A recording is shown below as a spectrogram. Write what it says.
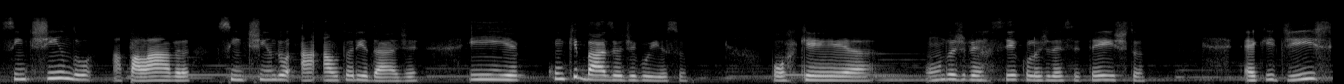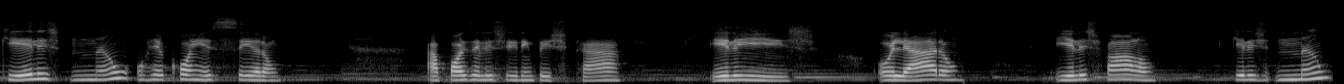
Sentindo a palavra, sentindo a autoridade. E com que base eu digo isso? Porque um dos versículos desse texto é que diz que eles não o reconheceram. Após eles irem pescar, eles olharam e eles falam que eles não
